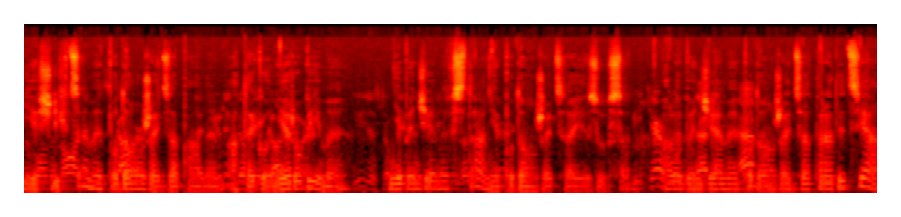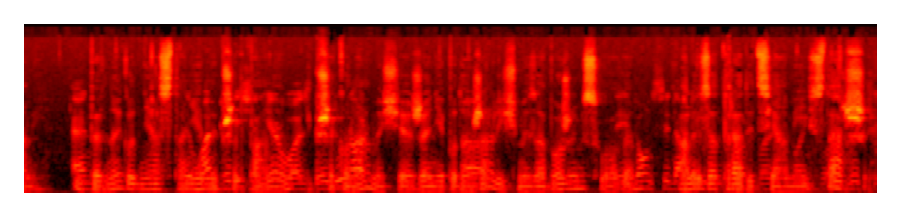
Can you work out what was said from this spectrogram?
Jeśli chcemy podążać za Panem, a tego nie robimy, nie będziemy w stanie podążać za Jezusem, ale będziemy podążać za tradycjami. I pewnego dnia staniemy przed Panem i przekonamy się, że nie podążaliśmy za Bożym Słowem, ale za tradycjami starszych,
